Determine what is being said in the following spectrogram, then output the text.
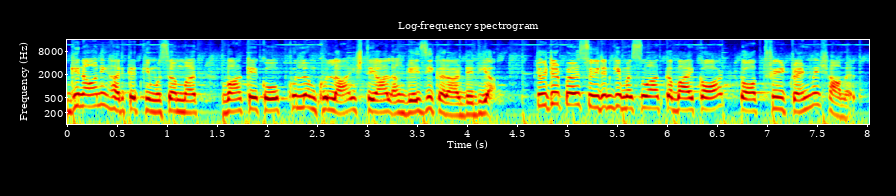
घिनौनी हरकत की मसम्मत। वाक़े को खुल्लम खुल्ला इश्तियाल अंगेजी करार दे दिया। ट्विटर पर स्वीडन की मसनूआत का बायकॉट, टॉप थ्री ट्रेंड में शामिल।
